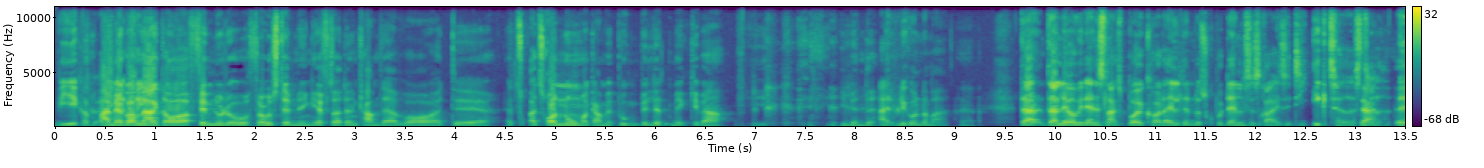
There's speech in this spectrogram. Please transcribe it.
Vi ikke har Ej, men jeg kan godt mærke, at der var 5 minutter overthrow-stemning efter den kamp der, hvor at, øh, jeg, tr- jeg tror, at nogen var gang med at booke en billet med gevær i, i mente. Nej, det vil ikke undre mig. Ja. Der, der laver vi en anden slags boykot, og alle dem, der skulle på dannelsesrejse, de er ikke taget afsted. Ja.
